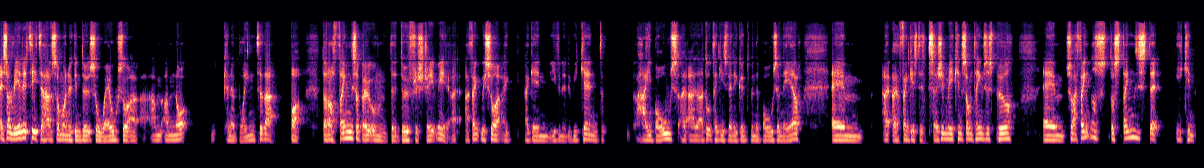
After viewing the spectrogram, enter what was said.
it's a rarity to have someone who can do it so well. So I, I'm I'm not kind of blind to that. But there are things about him that do frustrate me. I, I think we saw it again even at the weekend. High balls. I, I don't think he's very good when the ball's in the air. Um, I, I, think his decision making sometimes is poor. Um, so I think there's there's things that he can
